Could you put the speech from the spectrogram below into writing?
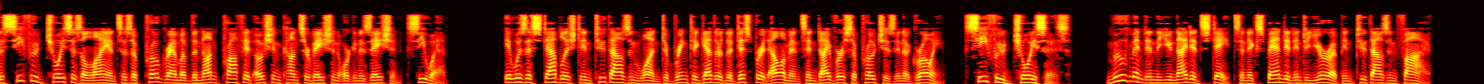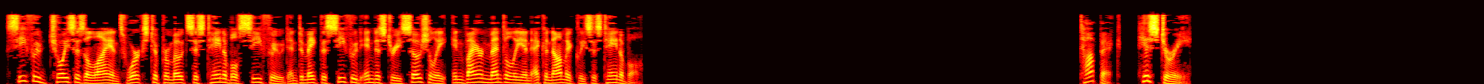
The Seafood Choices Alliance is a program of the non-profit Ocean Conservation Organization, SeaWeb. It was established in 2001 to bring together the disparate elements and diverse approaches in a growing «seafood choices» movement in the United States and expanded into Europe in 2005. Seafood Choices Alliance works to promote sustainable seafood and to make the seafood industry socially, environmentally and economically sustainable. History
